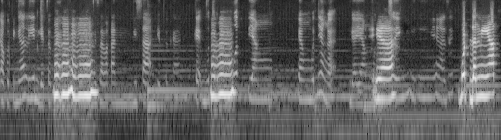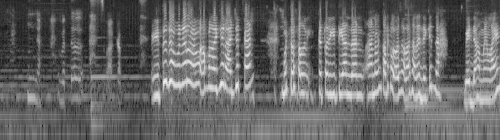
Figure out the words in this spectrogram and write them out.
aku tinggalin gitu kan. Mm-mm. Misalkan bisa gitu kan. Kayak butuh Mm-mm. mood yang yang moodnya nggak nggak yang Iya. swing ya nggak sih? mood dan niat Nah, betul sepakat. itu udah bener memang apalagi rajut kan butuh tel- ketelitian dan anu ntar kalau salah-salah dikit dah beda sama yang lain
